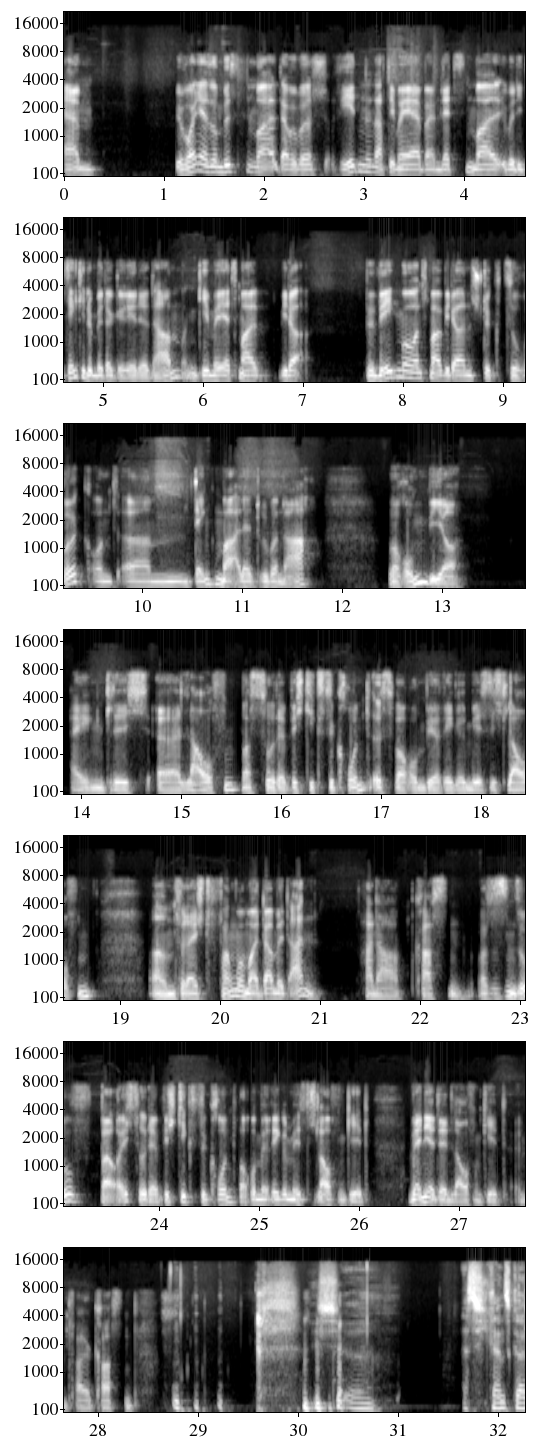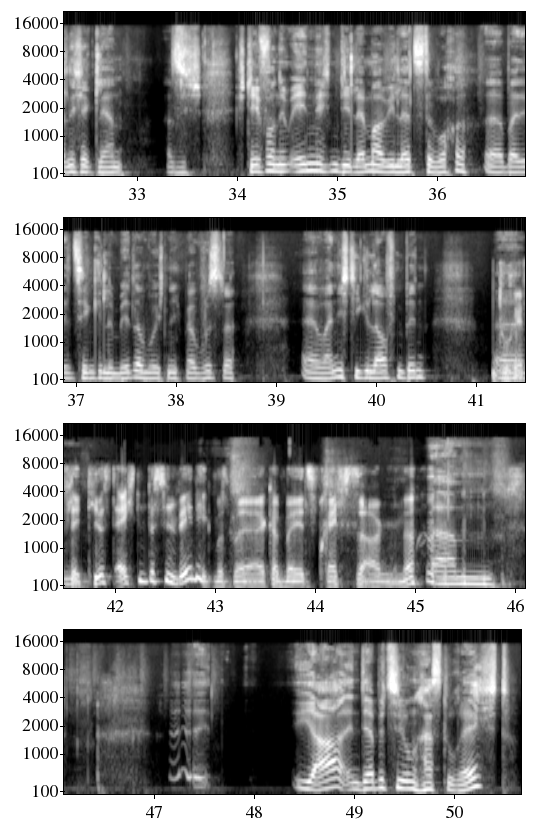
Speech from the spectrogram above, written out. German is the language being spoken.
ähm, wir wollen ja so ein bisschen mal darüber reden, nachdem wir ja beim letzten Mal über die 10 Kilometer geredet haben. Gehen wir jetzt mal wieder, bewegen wir uns mal wieder ein Stück zurück und ähm, denken mal alle drüber nach, warum wir eigentlich äh, laufen, was so der wichtigste Grund ist, warum wir regelmäßig laufen. Ähm, vielleicht fangen wir mal damit an. Hanna, Carsten, was ist denn so bei euch so der wichtigste Grund, warum ihr regelmäßig laufen geht? Wenn ihr denn laufen geht, im Fall Carsten. ich, äh, also ich kann es gar nicht erklären. Also ich, stehe vor einem ähnlichen Dilemma wie letzte Woche äh, bei den 10 Kilometern, wo ich nicht mehr wusste, äh, wann ich die gelaufen bin. Du ähm, reflektierst echt ein bisschen wenig, muss man, könnte man jetzt frech sagen. Ne? Ähm, ja, in der Beziehung hast du recht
